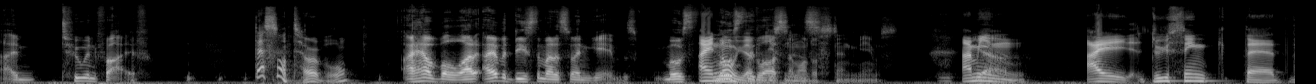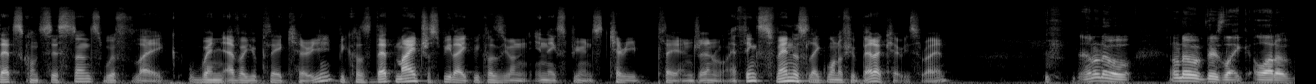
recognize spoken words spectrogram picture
I'm two and five. That's not terrible. I have a lot. I have a decent amount of Sven games. Most I know you have a decent amount of stand games. I mean, I do you think that that's consistent with like whenever you play carry because that might just be like because you're an inexperienced carry player in general. I think Sven is like one of your better carries, right? I don't know. I don't know if there's like a lot of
